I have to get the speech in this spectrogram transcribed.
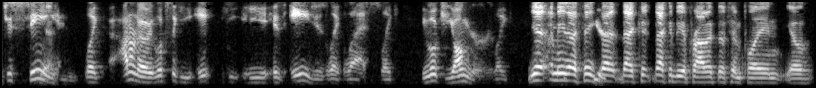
just seeing yeah. him, like I don't know, it looks like he he, he his age is like less. Like he looks younger. Like yeah, I mean, I think that that could that could be a product of him playing, you know,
